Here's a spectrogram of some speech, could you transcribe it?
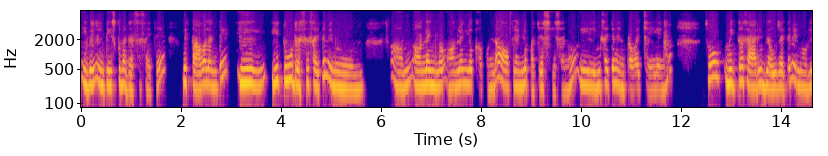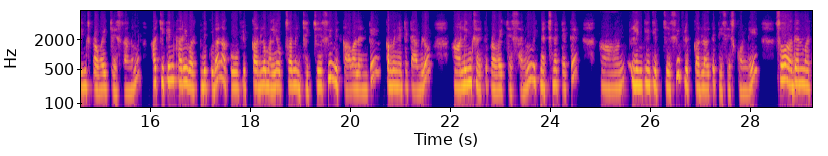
ఇవే నేను తీసుకున్న డ్రెస్సెస్ అయితే. మీకు కావాలంటే ఈ ఈ టూ డ్రెస్సెస్ అయితే నేను ఆన్‌లైన్‌లో ఆన్‌లైన్‌లో కాకుండా ఆఫ్‌లైన్‌లో పర్చేస్ చేశాను. ఈ లింక్స్ అయితే నేను ప్రొవైడ్ చేయలేను. సో, మిగతా శారీ, బ్లౌజ్ అయితే నేను లింక్స్ ప్రొవైడ్ చేస్తాను. ఆ చికెన్ కర్రీ వర్క్‌ది కూడా నాకు ఫ్లిప్‌కార్ట్‌లో మళ్ళీ ఒకసారి నేను చెక్ చేసి మీకు కావాలంటే కమ్యూనిటీ ట్యాబ్‌లో లింక్స్ అయితే ప్రొవైడ్ చేస్తాను. మీకు నచ్చినట్టయితే ఆహ్, లింక్‌ని క్లిక్ చేసి ఫ్లిప్‌కార్ట్‌లో అయితే తీసేసుకోండి. సో, అదనమాట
